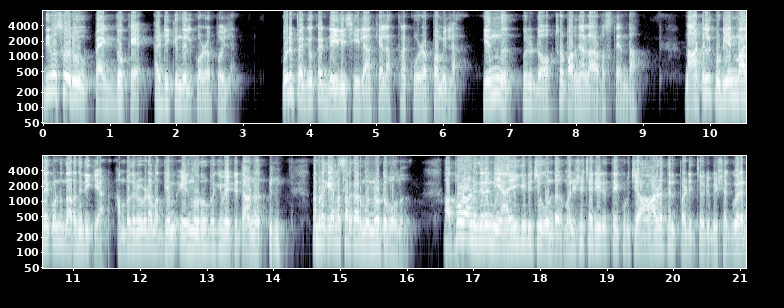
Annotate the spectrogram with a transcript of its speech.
ദിവസം ഒരു പെഗൊക്കെ അടിക്കുന്നതിൽ കുഴപ്പമില്ല. ഒരു പെഗൊക്കെ ഡെയിലി ശീലാക്കിയാൽ അത്ര കുഴപ്പമില്ല. എന്ന് ഒരു ഡോക്ടർ പറഞ്ഞാലുള്ള അവസ്ഥ എന്താ? നാട്ടിൽ കുടിയന്മാരെ കൊണ്ട് നിറഞ്ഞിരിക്കുകയാണ്. അമ്പത് രൂപയുടെ മദ്യം എഴുന്നൂറ് രൂപയ്ക്ക് വെറ്റിട്ടാണ് നമ്മുടെ കേരള സർക്കാർ മുന്നോട്ട് പോകുന്നത്. അപ്പോഴാണ് ഇതിനെ ന്യായീകരിച്ചുകൊണ്ട് മനുഷ്യ ശരീരത്തെക്കുറിച്ച് ആഴത്തിൽ പഠിച്ച ഒരു ബിഷഗ്വരൻ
